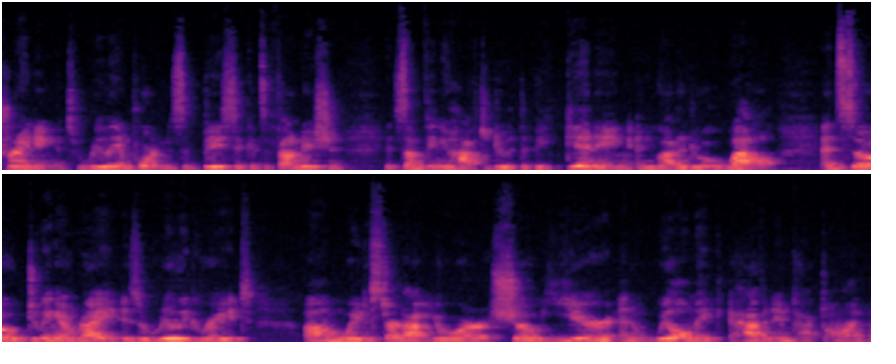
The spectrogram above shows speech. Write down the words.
training. It's really important. It's a basic, it's a foundation. It's something you have to do at the beginning and you got to do it well. And so doing it right is a really great um, way to start out your show year and it will make have an impact on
